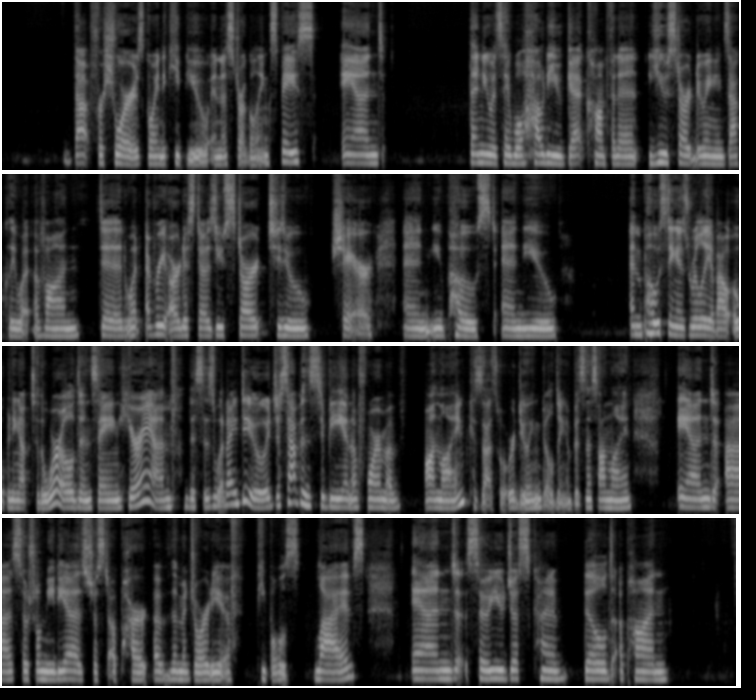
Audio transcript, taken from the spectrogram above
that for sure is going to keep you in a struggling space. And then you would say, well, how do you get confident? You start doing exactly what Yvonne did, what every artist does. You start to share and you post and you and posting is really about opening up to the world and saying here i am this is what i do it just happens to be in a form of online because that's what we're doing building a business online and uh, social media is just a part of the majority of people's lives. And so you just kind of build upon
